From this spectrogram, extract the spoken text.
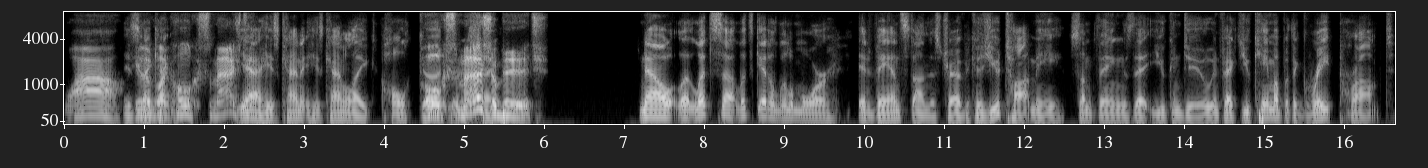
Wow. He's he like, like Hulk smashed. Yeah, he's kind of he's kind of like Hulk. Hulk uh, smash a bitch. Now let, let's uh, let's get a little more advanced on this, Trev, because you taught me some things that you can do. In fact, you came up with a great prompt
